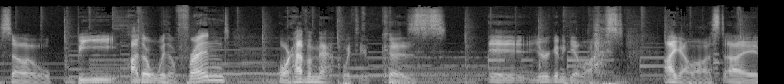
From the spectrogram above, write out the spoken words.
So be either with a friend or have a map with you, because you're gonna get lost. I got lost. I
